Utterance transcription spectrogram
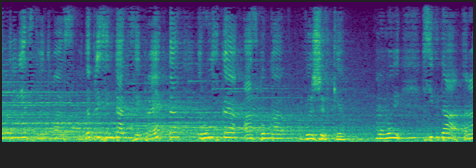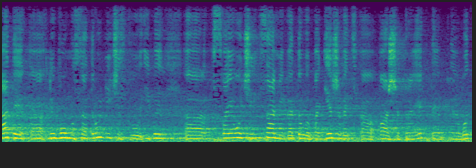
рада приветствовать вас на презентации проекта «Русская азбука вышивки». Мы всегда рады э, любому сотрудничеству, и мы, э, в свою очередь, сами готовы поддерживать э, ваши проекты э, вот,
